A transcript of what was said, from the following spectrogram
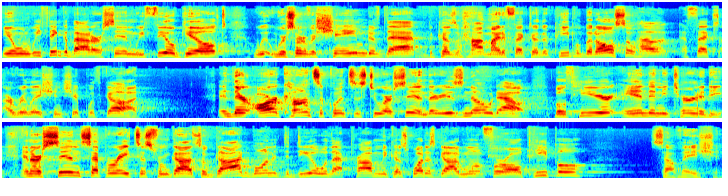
You know, when we think about our sin, we feel guilt. We're sort of ashamed of that because of how it might affect other people, but also how it affects our relationship with God. And there are consequences to our sin. There is no doubt, both here and in eternity. And our sin separates us from God. So God wanted to deal with that problem because what does God want for all people? Salvation.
